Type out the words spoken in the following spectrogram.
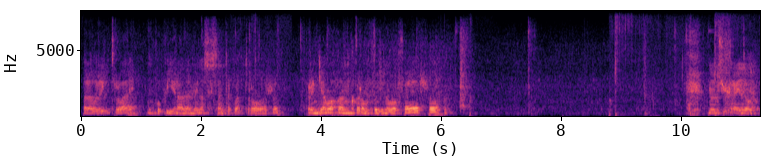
Ora vorrei trovare un po' più di rame, almeno 64 ore. Prendiamo ancora un po' di nuovo ferro. Non ci credo.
